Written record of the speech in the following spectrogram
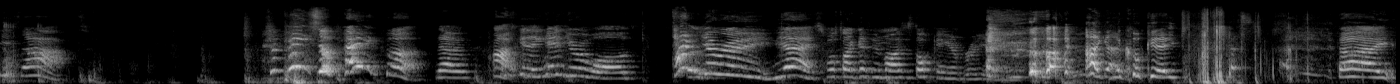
is that? It's a piece of paper. No. Ah. Just kidding. Here's your award. Tangerine. Yes. What I get in my stocking every year. I get a cookie. Right.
